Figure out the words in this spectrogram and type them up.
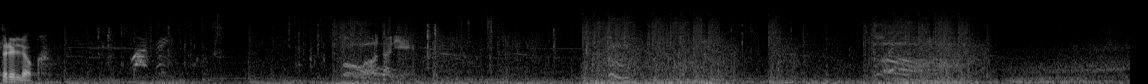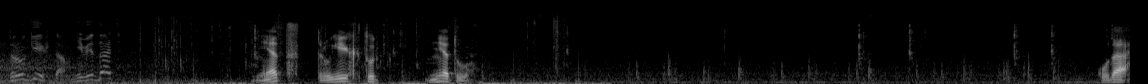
Прилег. Других там не видать? Нет, других тут нету. Куда?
